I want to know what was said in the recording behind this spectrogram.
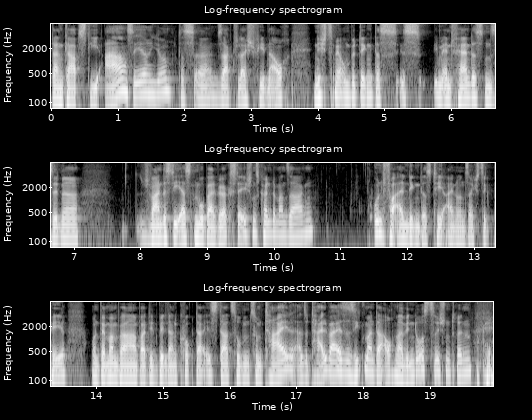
Dann gab's die A-Serie. Das äh, sagt vielleicht vielen auch nichts mehr unbedingt. Das ist im entferntesten Sinne, waren das die ersten Mobile Workstations, könnte man sagen und vor allen Dingen das T61P. Und wenn man bei, bei den Bildern guckt, da ist da zum, zum Teil, also teilweise sieht man da auch mal Windows zwischendrin, okay.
